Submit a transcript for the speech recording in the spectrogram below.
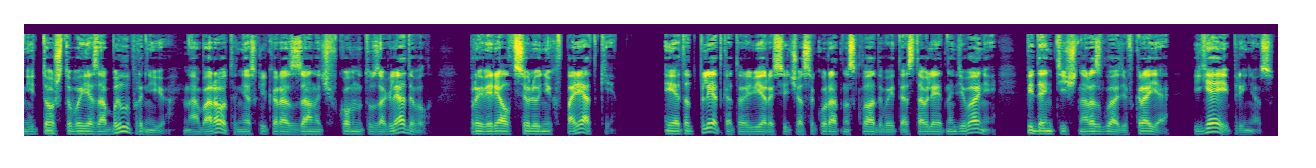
Не то чтобы я забыл про нее, наоборот, несколько раз за ночь в комнату заглядывал, проверял, все ли у них в порядке. И этот плед, который Вера сейчас аккуратно складывает и оставляет на диване, педантично разгладив края, я ей принес.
